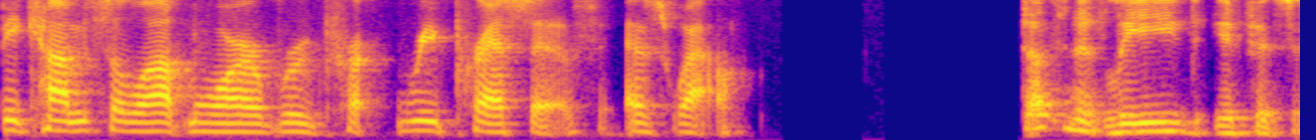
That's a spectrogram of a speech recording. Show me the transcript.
becomes a lot more rep- repressive as well. Doesn't it lead, if it's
